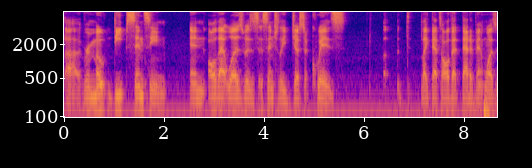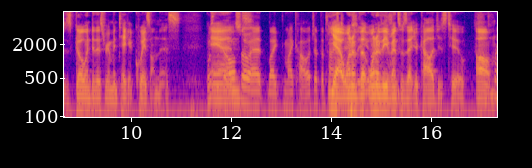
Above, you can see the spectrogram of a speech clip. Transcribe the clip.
uh, remote deep sensing, and all that was was essentially just a quiz. Uh, t- like that's all that that event was is go into this room and take a quiz on this. Wasn't and- also at like my college at the time? yeah, too, one of so the one of the events was at your colleges too. Um,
